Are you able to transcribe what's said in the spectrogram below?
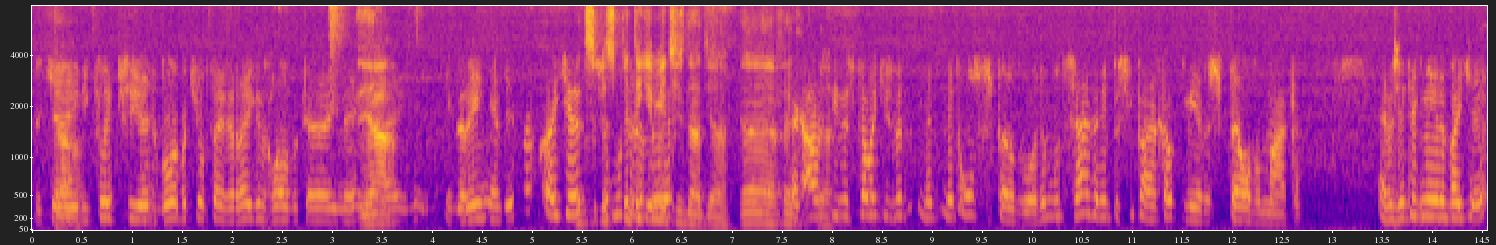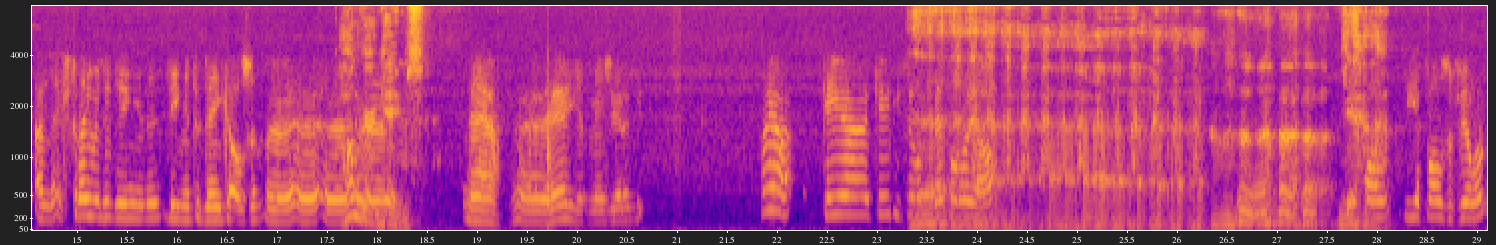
Dat je Ja. die clips zie je Gorbachev tegen Reagan geloof ik in, de- in, Ja. in, in de ring. En dit, weet je, Het is spitting meer- images dat, ja. Ja, ja, vet. Kijk, aangezien er spelletjes met, met, met ons gespeeld worden, moeten zij er in principe eigenlijk ook meer een spel van maken. En dan zit ik meer een beetje aan de extreme dingen, dingen te denken als een... eh, eh, eh, Hunger Games. Nou ja, hè, je hebt mensen ergens... Nou ja, ken je, ken je die film Battle Royale? Japan- Die Japanse film?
